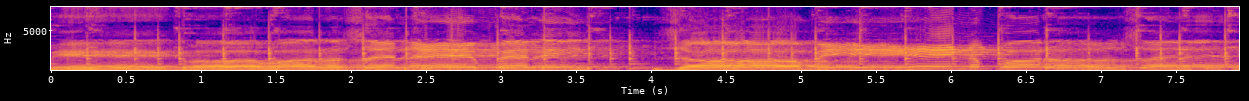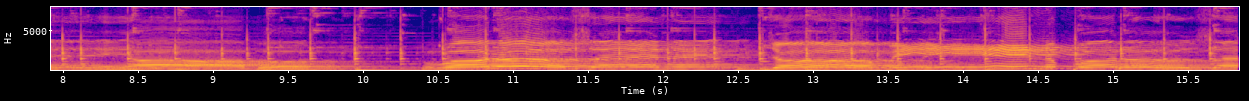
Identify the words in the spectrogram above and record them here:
મેઘ વરસે ને પેલી જમીન પર સે આભ વરસે ને જમીન પર સે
